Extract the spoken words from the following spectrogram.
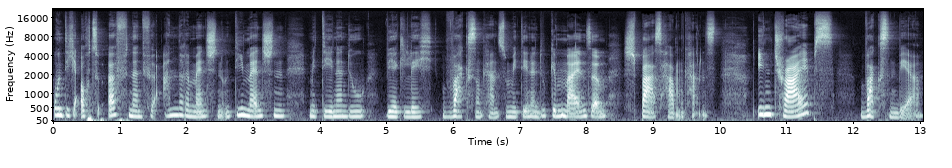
und dich auch zu öffnen für andere Menschen und die Menschen, mit denen du wirklich wachsen kannst und mit denen du gemeinsam Spaß haben kannst. In Tribes wachsen wir,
